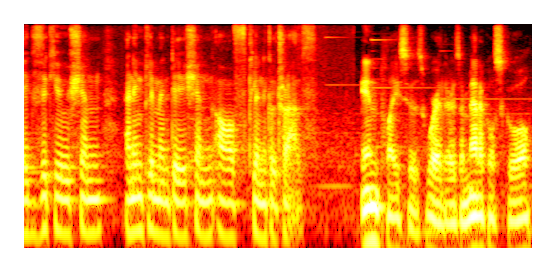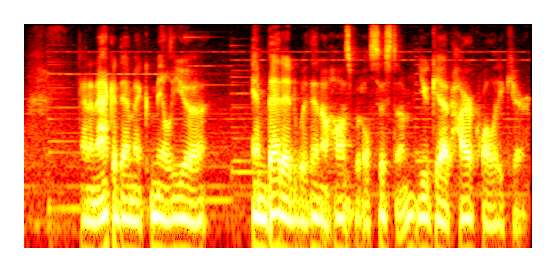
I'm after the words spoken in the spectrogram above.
execution, and implementation of clinical trials in places where there's a medical school and an academic milieu embedded within a hospital system, you get higher quality care.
